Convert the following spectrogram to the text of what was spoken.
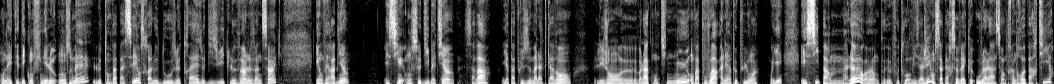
on a été déconfiné le 11 mai, le temps va passer, on sera le 12, le 13, le 18, le 20, le 25, et on verra bien. Et si on se dit, bah tiens, ça va, il n'y a pas plus de malades qu'avant, les gens euh, voilà continuent, on va pouvoir aller un peu plus loin. Voyez et si par malheur, hein, faut tout envisager, on s'apercevait que oulala, c'est en train de repartir,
